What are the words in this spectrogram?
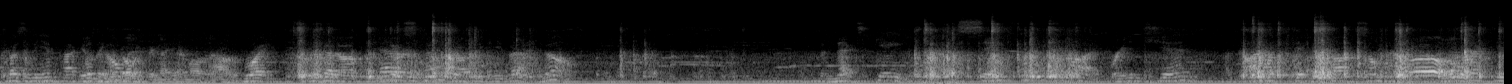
Because of the impact You of the think I'm helmet. going for 99 miles an hour. Right, so got a, and back, no. The next game, safely arrived, Braden Shen, a guy went to take a shot somehow, Whoa. oh. back in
